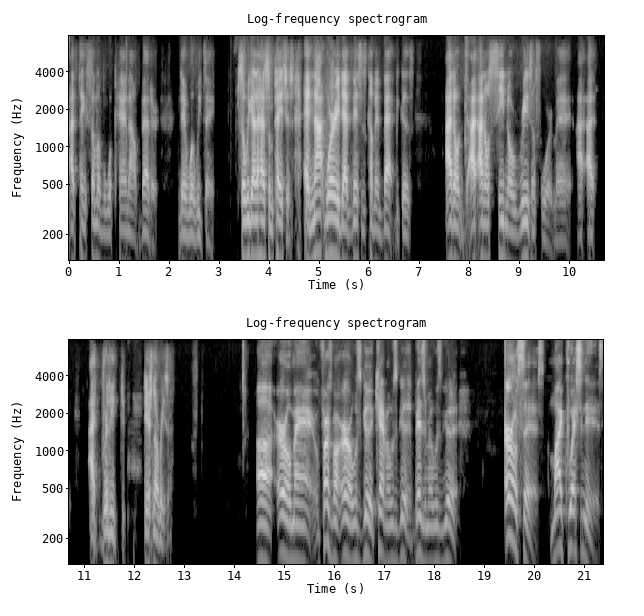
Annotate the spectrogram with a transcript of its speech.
I think some of it will pan out better than what we think. So we got to have some patience and not worry that Vince is coming back because I don't I, I don't see no reason for it, man. I I, I really there's no reason. Uh, Earl, man. First of all, Earl was good. Kevin was good. Benjamin was good. Earl says, "My question is,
